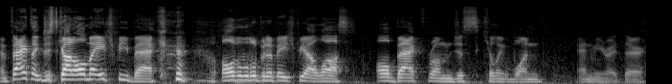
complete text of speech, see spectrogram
In fact, I just got all my HP back. all the little bit of HP I lost. All back from just killing one enemy right there.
